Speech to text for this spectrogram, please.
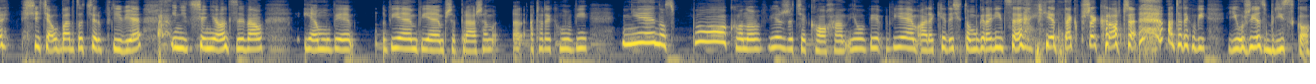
siedział bardzo cierpliwie i nic się nie odzywał. I ja mówię, wiem, wiem, przepraszam. A, a Czarek mówi, nie no spoko, no wiesz, że cię kocham. Ja mówię, wiem, ale kiedyś tą granicę jednak przekroczę. A Czarek mówi, już jest blisko,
